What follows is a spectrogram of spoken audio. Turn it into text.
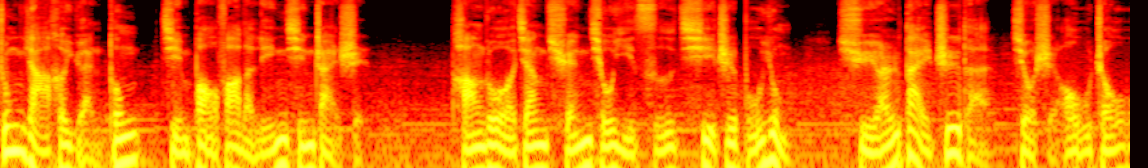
中亚和远东仅爆发了零星战事。倘若将“全球”一词弃之不用，取而代之的就是欧洲。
